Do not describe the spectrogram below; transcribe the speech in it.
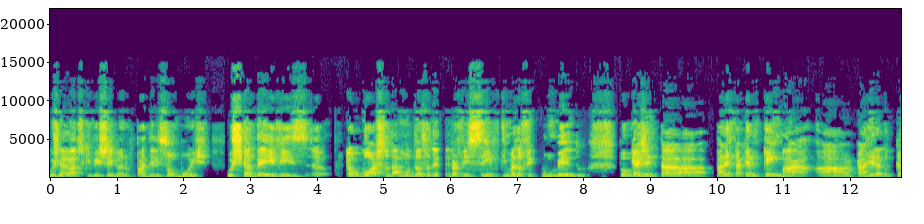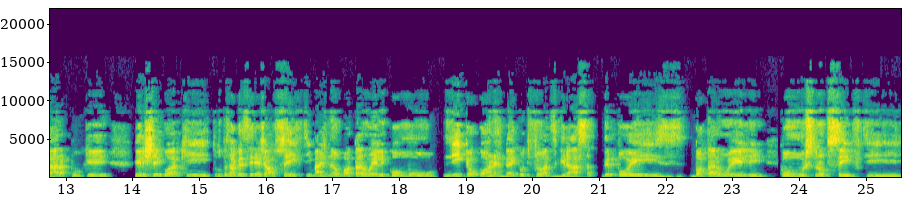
os relatos que vem chegando por parte dele são bons. O Sean Davis, eu gosto da mudança dele para free safety, mas eu fico com medo porque a gente tá parece estar tá querendo queimar a carreira do cara, porque ele chegou aqui, tudo pensava que ele seria já um safety, mas não, botaram ele como nickel cornerback, onde foi uma desgraça. Depois botaram ele como strong safety,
